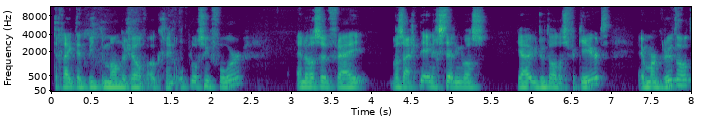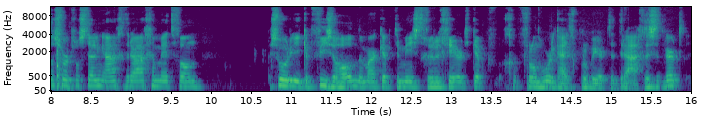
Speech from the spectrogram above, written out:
tegelijkertijd biedt de man er zelf ook geen oplossing voor. En dat was een vrij... Was eigenlijk de enige stelling was... Ja, u doet alles verkeerd. En Mark Rutte had een soort van stelling aangedragen met van... Sorry, ik heb vieze handen, maar ik heb tenminste geregeerd. Ik heb verantwoordelijkheid geprobeerd te dragen. Dus het werd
